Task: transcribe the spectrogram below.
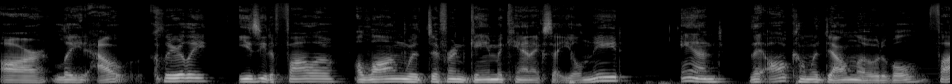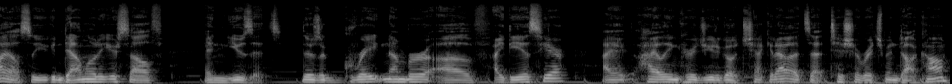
are laid out clearly, easy to follow, along with different game mechanics that you'll need. And they all come with downloadable files, so you can download it yourself and use it. There's a great number of ideas here. I highly encourage you to go check it out. It's at tisharichmond.com.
